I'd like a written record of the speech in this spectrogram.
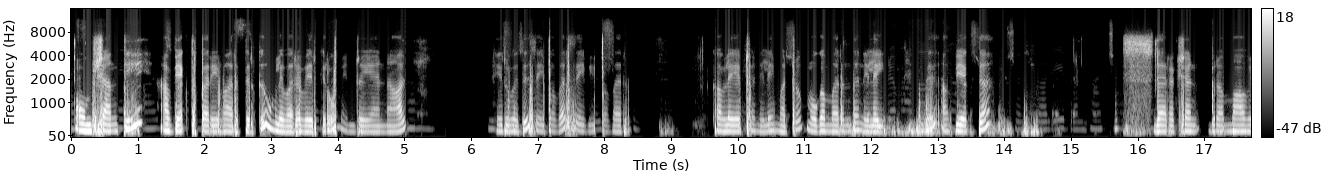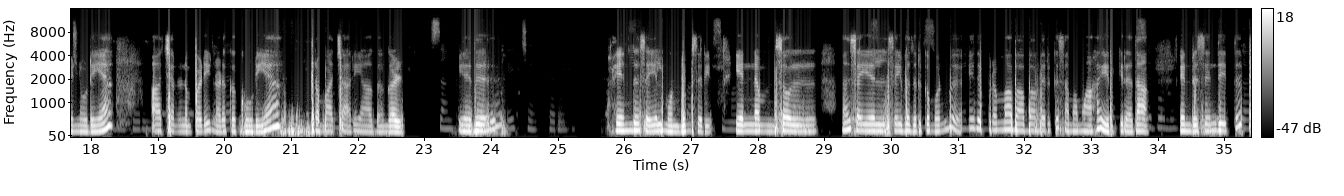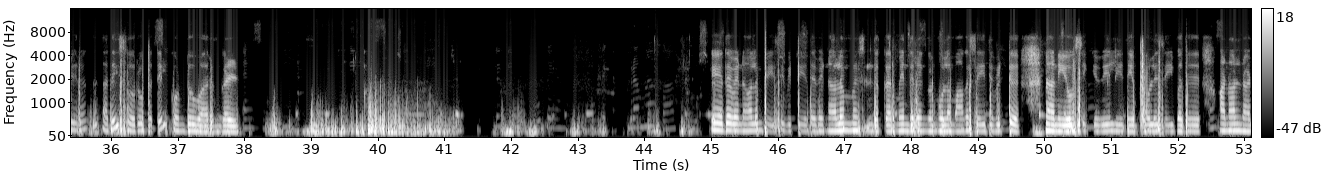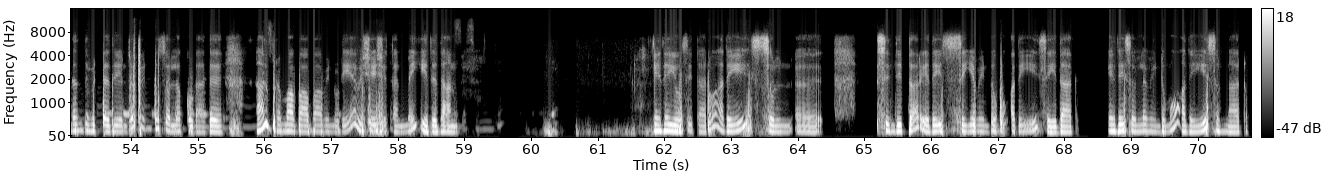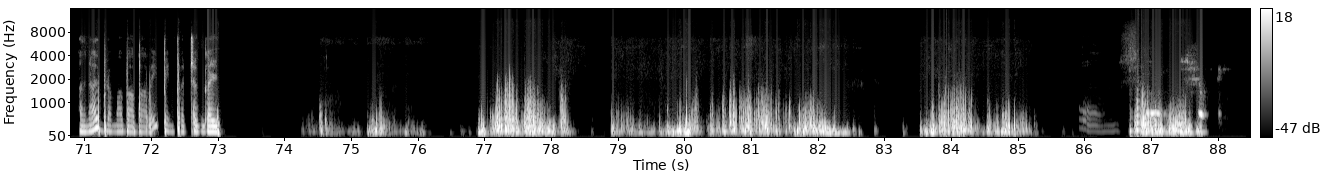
ஓம் சாந்தி. அவ்வியக்த பரிவாரத்திற்கு உங்களை வரவேற்கிறோம். இன்றைய நாள் இருபது. செய்பவர் செய்விப்பவர். கவலையற்ற நிலை மற்றும் முகமருந்த நிலை. இது அவ்வியக்த டைரக்ஷன். பிரம்மாவினுடைய ஆச்சரணப்படி நடக்கக்கூடிய பிரம்மாச்சாரி ஆகங்கள் எது? எந்த செயல் முன்பும் சரி. எண்ணம் சொல் செயல் செய்வதற்கு முன்பு இது பிரம்மா பாபாவிற்கு சமமாக இருக்கிறதா என்று சிந்தித்து பிறகு அதை சொரூபத்தில் கொண்டு வாருங்கள். எதை வேணாலும் பேசிவிட்டு எதை வேணாலும் இந்த கர்மேந்திரங்கள் மூலமாக செய்துவிட்டு நான் யோசிக்கவே இதை போல செய்வது ஆனால் நடந்து விட்டது என்று பின்பு சொல்லக்கூடாது. ஆனால் பிரம்மா பாபாவினுடைய விசேஷத்தன்மை இதுதான். எதை யோசித்தாரோ அதையே சொல் சிந்தித்தார் எதை செய்ய வேண்டுமோ அதையே செய்தார். எதை சொல்ல வேண்டுமோ அதையே சொன்னார். அதனால் பிரம்மா பாபாவை பின்பற்றுங்கள்.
